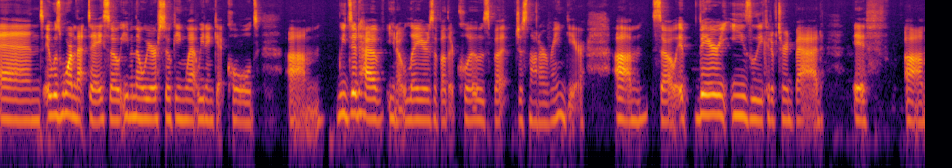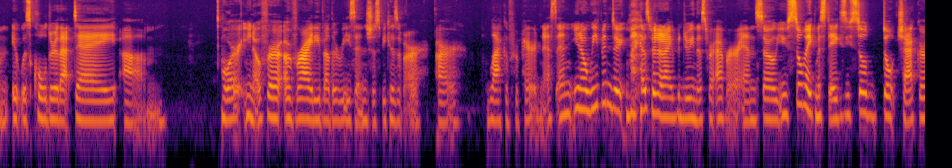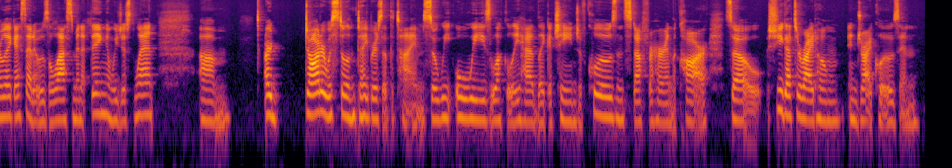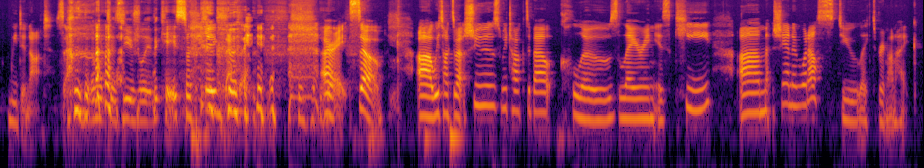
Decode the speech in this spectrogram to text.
and it was warm that day. So even though we were soaking wet, we didn't get cold. Um, we did have, you know, layers of other clothes, but just not our rain gear. Um, so it very easily could have turned bad if um, it was colder that day. Or you know for a variety of other reasons just because of our our lack of preparedness. And you know we've been doing my husband and i have been doing this forever. And so you still make mistakes. You still don't check. Or like i said it was a last minute thing and we just went. Um, our daughter was still in diapers at the time. So we always luckily had like a change of clothes and stuff for her in the car. So she got to ride home in dry clothes and we did not. So which is usually the case. exactly. All right. So uh, we talked about shoes. We talked about clothes. Layering is key. Um, Shannon, what else do you like to bring on a hike?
